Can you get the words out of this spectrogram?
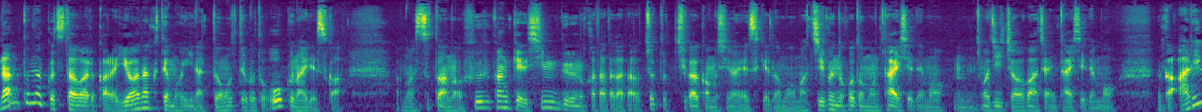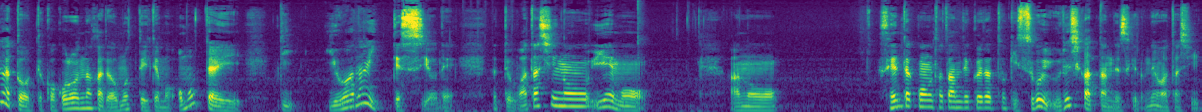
なんとなく伝わるから言わなくてもいいなって思ってること多くないですか？まあ、ちょっとあの夫婦関係でシングルの方々はちょっと違うかもしれないですけども、まあ、自分の子供に対してでも、うん、おじいちゃんおばあちゃんに対してでもなんかありがとうって心の中で思っていても思ったより言わないですよね。だって私の家も、あの、洗濯物畳んでくれた時すごい嬉しかったんですけどね私。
